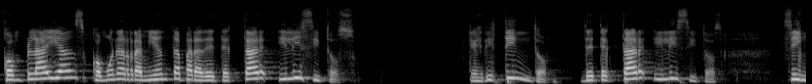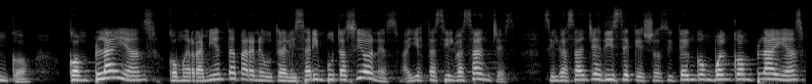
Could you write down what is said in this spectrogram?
compliance como una herramienta para detectar ilícitos que es distinto. Detectar ilícitos. Cinco, compliance como herramienta para neutralizar imputaciones. Ahí está Silva Sánchez. Silva Sánchez dice que yo si tengo un buen compliance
